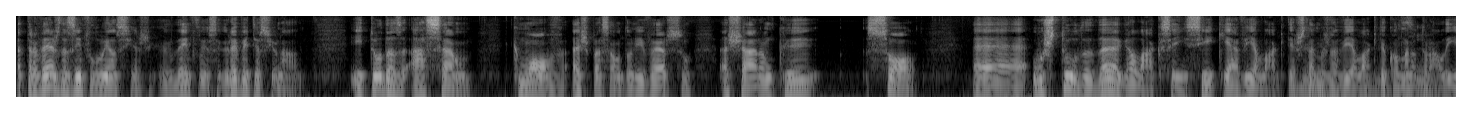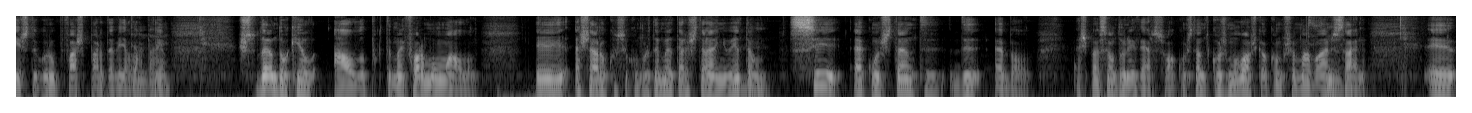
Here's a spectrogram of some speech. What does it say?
Através das influências, da influência gravitacional e toda a ação que move a expansão do universo, acharam que só uh, o estudo da galáxia em si, que é a Via Láctea, estamos na Via Láctea como é natural, e este grupo faz parte da Via também. Láctea, estudando aquele halo, porque também forma um halo, uh, acharam que o seu comportamento era estranho. Então, se a constante de Hubble a expansão do universo, ou a constante cosmológica, como chamava Sim. Einstein, eh,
